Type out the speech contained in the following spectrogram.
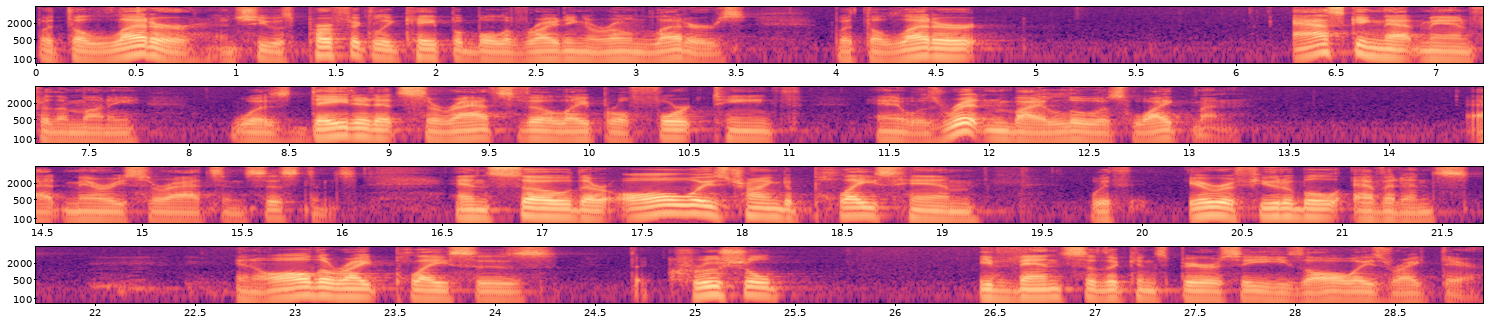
But the letter, and she was perfectly capable of writing her own letters, but the letter asking that man for the money was dated at Surrattsville April 14th, and it was written by Louis Weichman at Mary Surratt's insistence. And so they're always trying to place him with irrefutable evidence in all the right places, the crucial events of the conspiracy, he's always right there.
